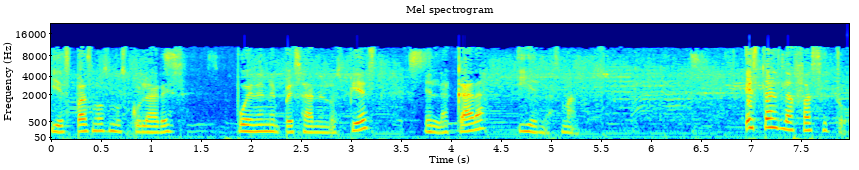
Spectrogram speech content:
y espasmos musculares pueden empezar en los pies, en la cara y en las manos. Esta es la fase 2.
